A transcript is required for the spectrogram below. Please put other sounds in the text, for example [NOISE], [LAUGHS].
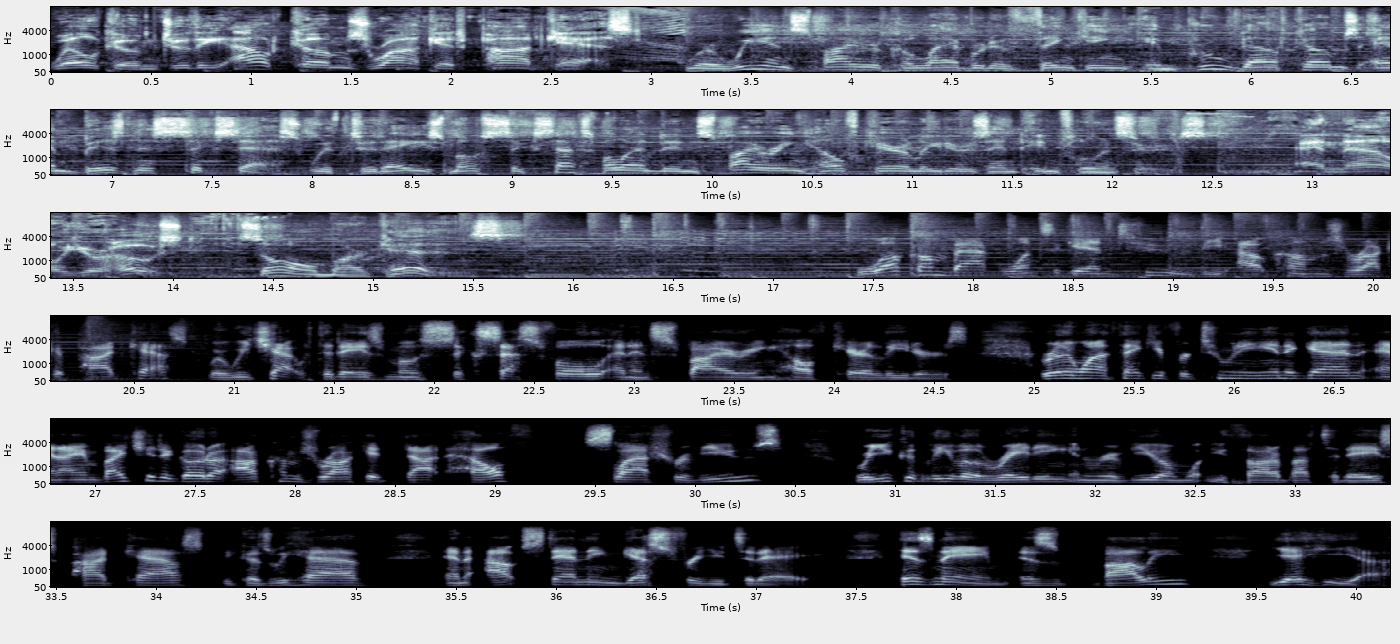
Welcome to the Outcomes Rocket podcast, where we inspire collaborative thinking, improved outcomes, and business success with today's most successful and inspiring healthcare leaders and influencers. And now, your host, Saul Marquez. Welcome back once again to the Outcomes Rocket podcast, where we chat with today's most successful and inspiring healthcare leaders. I really want to thank you for tuning in again, and I invite you to go to outcomesrocket.health slash reviews, where you could leave a rating and review on what you thought about today's podcast, because we have an outstanding guest for you today. His name is Baligh Yehia.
